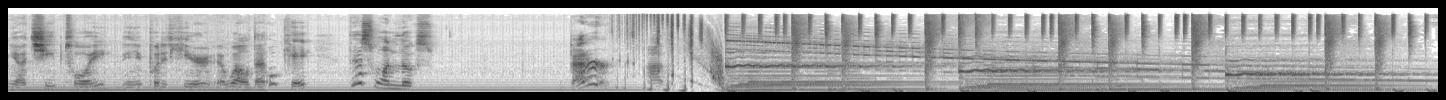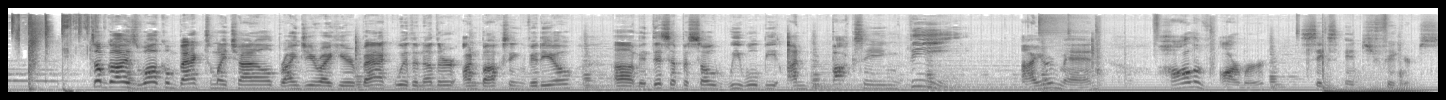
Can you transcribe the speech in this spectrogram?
you know, cheap toy and you put it here. Uh, well, that okay. This one looks better. Uh, What's up guys, welcome back to my channel, Bryan G right here, back with another unboxing video. Um, in this episode, we will be unboxing the Iron Man Hall of Armor 6 inch figures.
